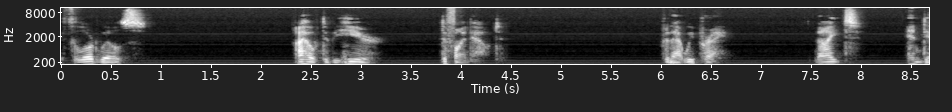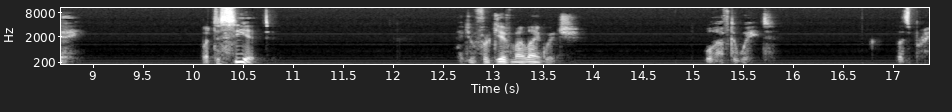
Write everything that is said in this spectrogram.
If the Lord wills, I hope to be here to find out. For that we pray, night and day. But to see it, and you'll forgive my language, we'll have to wait. Let's pray.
